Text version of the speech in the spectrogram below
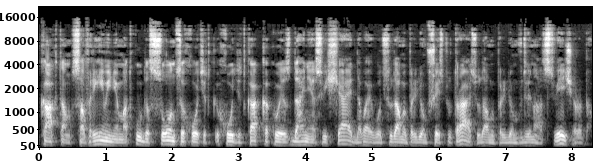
как там со временем, откуда солнце ходит, ходит, как какое здание освещает, давай вот сюда мы придем в 6 утра, сюда мы придем в 12 вечера. Там.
